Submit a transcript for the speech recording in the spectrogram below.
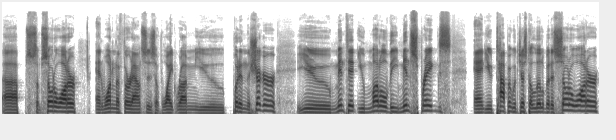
uh, some soda water, and one and a third ounces of white rum. You put in the sugar, you mint it, you muddle the mint sprigs, and you top it with just a little bit of soda water,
